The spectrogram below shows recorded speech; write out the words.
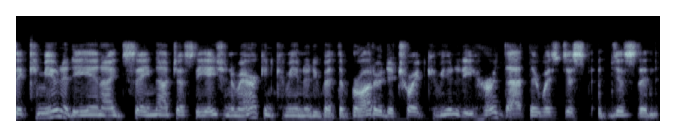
the community, and I'd say not just the Asian American community, but the broader Detroit community heard that, there was just just an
